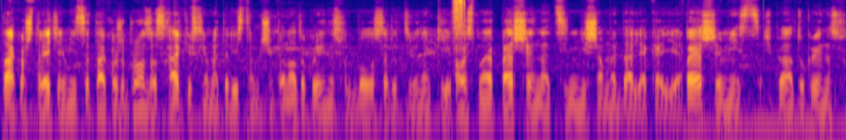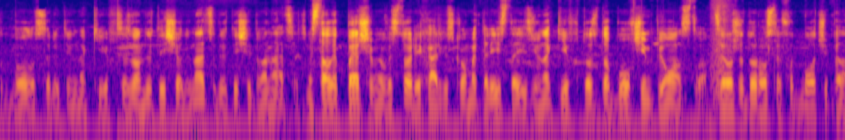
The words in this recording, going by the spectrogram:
Також третє місце, також бронза з харківським металістом. Чемпіонат України з футболу серед юнаків. А ось моя перша і найцінніша медаль, яка є. Перше місце. Чемпіонат України з футболу серед юнаків. Сезон 2011-2012. Ми стали першими в історії харківського металіста із юнаків, хто здобув чемпіонство. Це вже дорослий футбол, чемпіонат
